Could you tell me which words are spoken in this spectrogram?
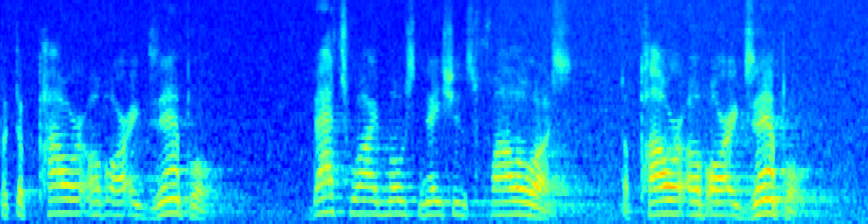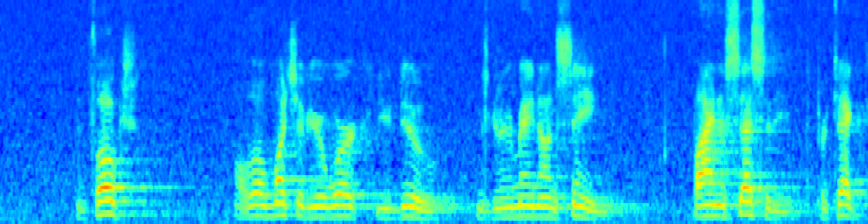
but the power of our example. That's why most nations follow us, the power of our example. And folks, although much of your work you do is going to remain unseen, by necessity to protect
